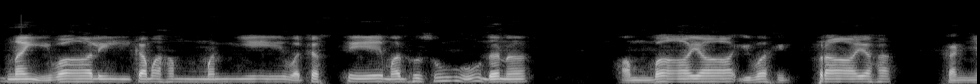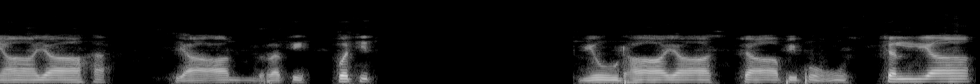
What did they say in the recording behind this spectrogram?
नैवालीकमहम् मन्ये वचस्ते मधुसूदन अम्बाया इव हि प्रायः कन्यायाः स्याद्रतिः क्वचित् व्यूढायाश्चापि पुंश्चल्या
